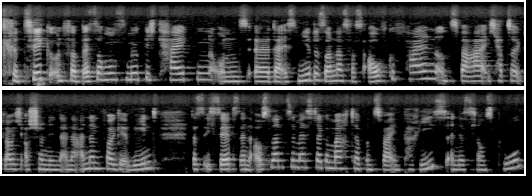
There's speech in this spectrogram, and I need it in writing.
Kritik und Verbesserungsmöglichkeiten und äh, da ist mir besonders was aufgefallen. Und zwar, ich hatte, glaube ich, auch schon in einer anderen Folge erwähnt, dass ich selbst ein Auslandssemester gemacht habe und zwar in Paris, an der Sciences Po.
